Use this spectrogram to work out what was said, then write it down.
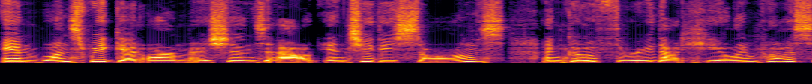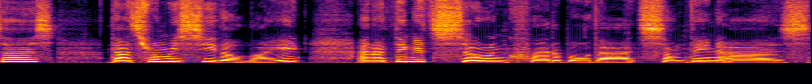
And once we get our emotions out into these songs and go through that healing process, that's when we see the light. And I think it's so incredible that something as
